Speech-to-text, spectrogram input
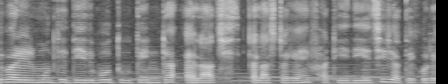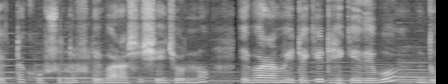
এবার এর মধ্যে দিয়ে দেবো দু তিনটা এলাচ। এলাচটাকে আমি ফাটিয়ে দিয়েছি যাতে করে একটা খুব সুন্দর ফ্লেভার আসে সেই জন্য। এবার আমি এটাকে ঢেকে দেব দু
